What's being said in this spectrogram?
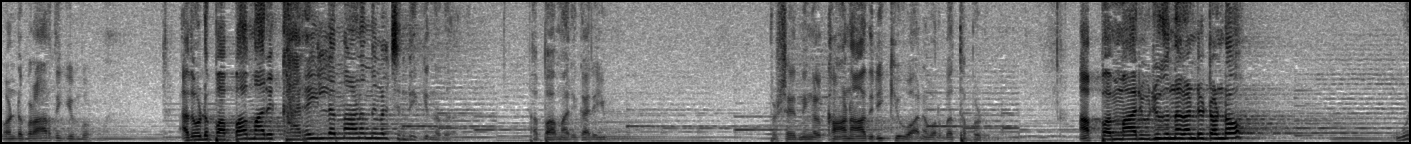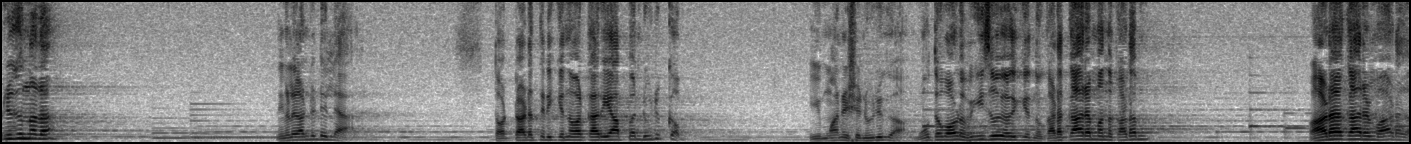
ഉണ്ട് പ്രാർത്ഥിക്കുമ്പോൾ അതുകൊണ്ട് പപ്പാമാർ കരയില്ലെന്നാണ് നിങ്ങൾ ചിന്തിക്കുന്നത്. പപ്പാമാർ കരയും. പക്ഷേ നിങ്ങൾ കാണാതിരിക്കുവാൻ അവർ ബന്ധപ്പെടും. അപ്പന്മാർ ഉരുകുന്ന കണ്ടിട്ടുണ്ടോ? ഉരുകുന്നത്? നിങ്ങൾ കണ്ടിട്ടില്ല? തൊട്ടടുത്തിരിക്കുന്നവർക്കറിയാം അപ്പന്റെ ഉരുക്കം. ഈ മനുഷ്യൻ ഉരുക മൂത്തവോട് ഫീസ് ചോദിക്കുന്നു. കടക്കാരൻ വന്ന് കടം. വാടകക്കാരൻ വാടക.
